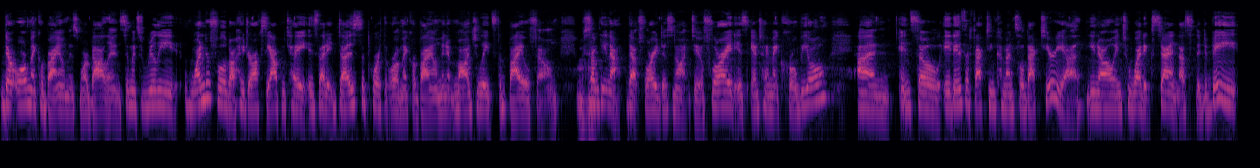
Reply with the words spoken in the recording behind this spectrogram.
their oral microbiome is more balanced. And what's really wonderful about hydroxyapatite is that it does support the oral microbiome and it modulates the biofilm, mm-hmm. something that, that fluoride does not do. Fluoride is antimicrobial. Um, and so it is affecting commensal bacteria, you know, and to what extent that's the debate.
